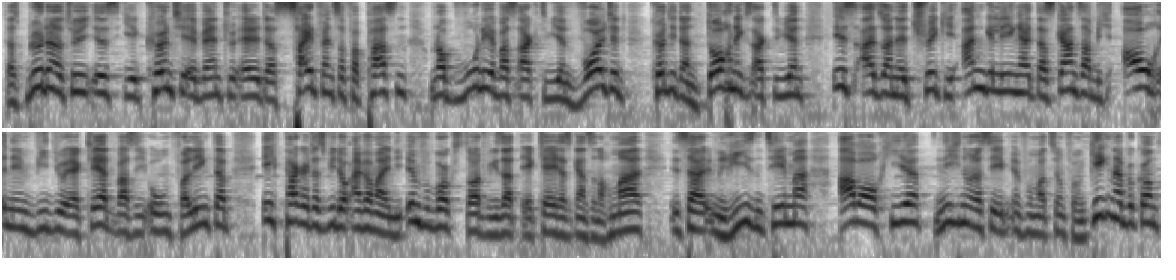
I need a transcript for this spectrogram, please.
Das Blöde natürlich ist, ihr könnt hier eventuell das Zeitfenster verpassen und obwohl ihr was aktivieren wolltet, könnt ihr dann doch nichts aktivieren. Ist also eine tricky Angelegenheit. Das Ganze habe ich auch in dem Video erklärt, was ich oben verlinkt habe. Ich packe euch das Video einfach mal in die Infobox. Dort, wie gesagt, erkläre ich das Ganze nochmal. Ist halt ein Riesenthema. Aber auch hier nicht nur, dass ihr eben Informationen vom Gegner bekommt,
